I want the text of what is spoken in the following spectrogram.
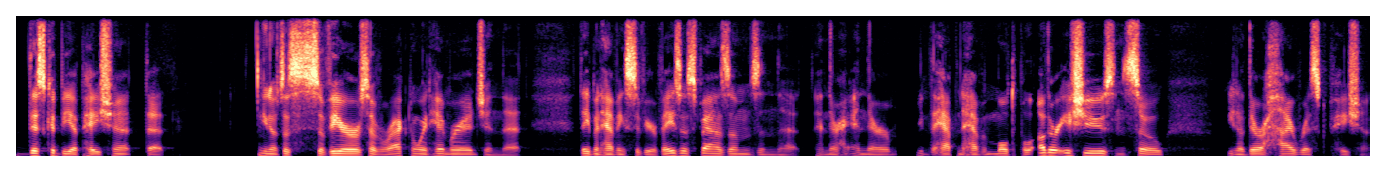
this could be a patient that, you know, it's a severe subarachnoid hemorrhage, and that they've been having severe vasospasms, and that and they're and they're they happen to have multiple other issues, and so, you know, they're a high risk patient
